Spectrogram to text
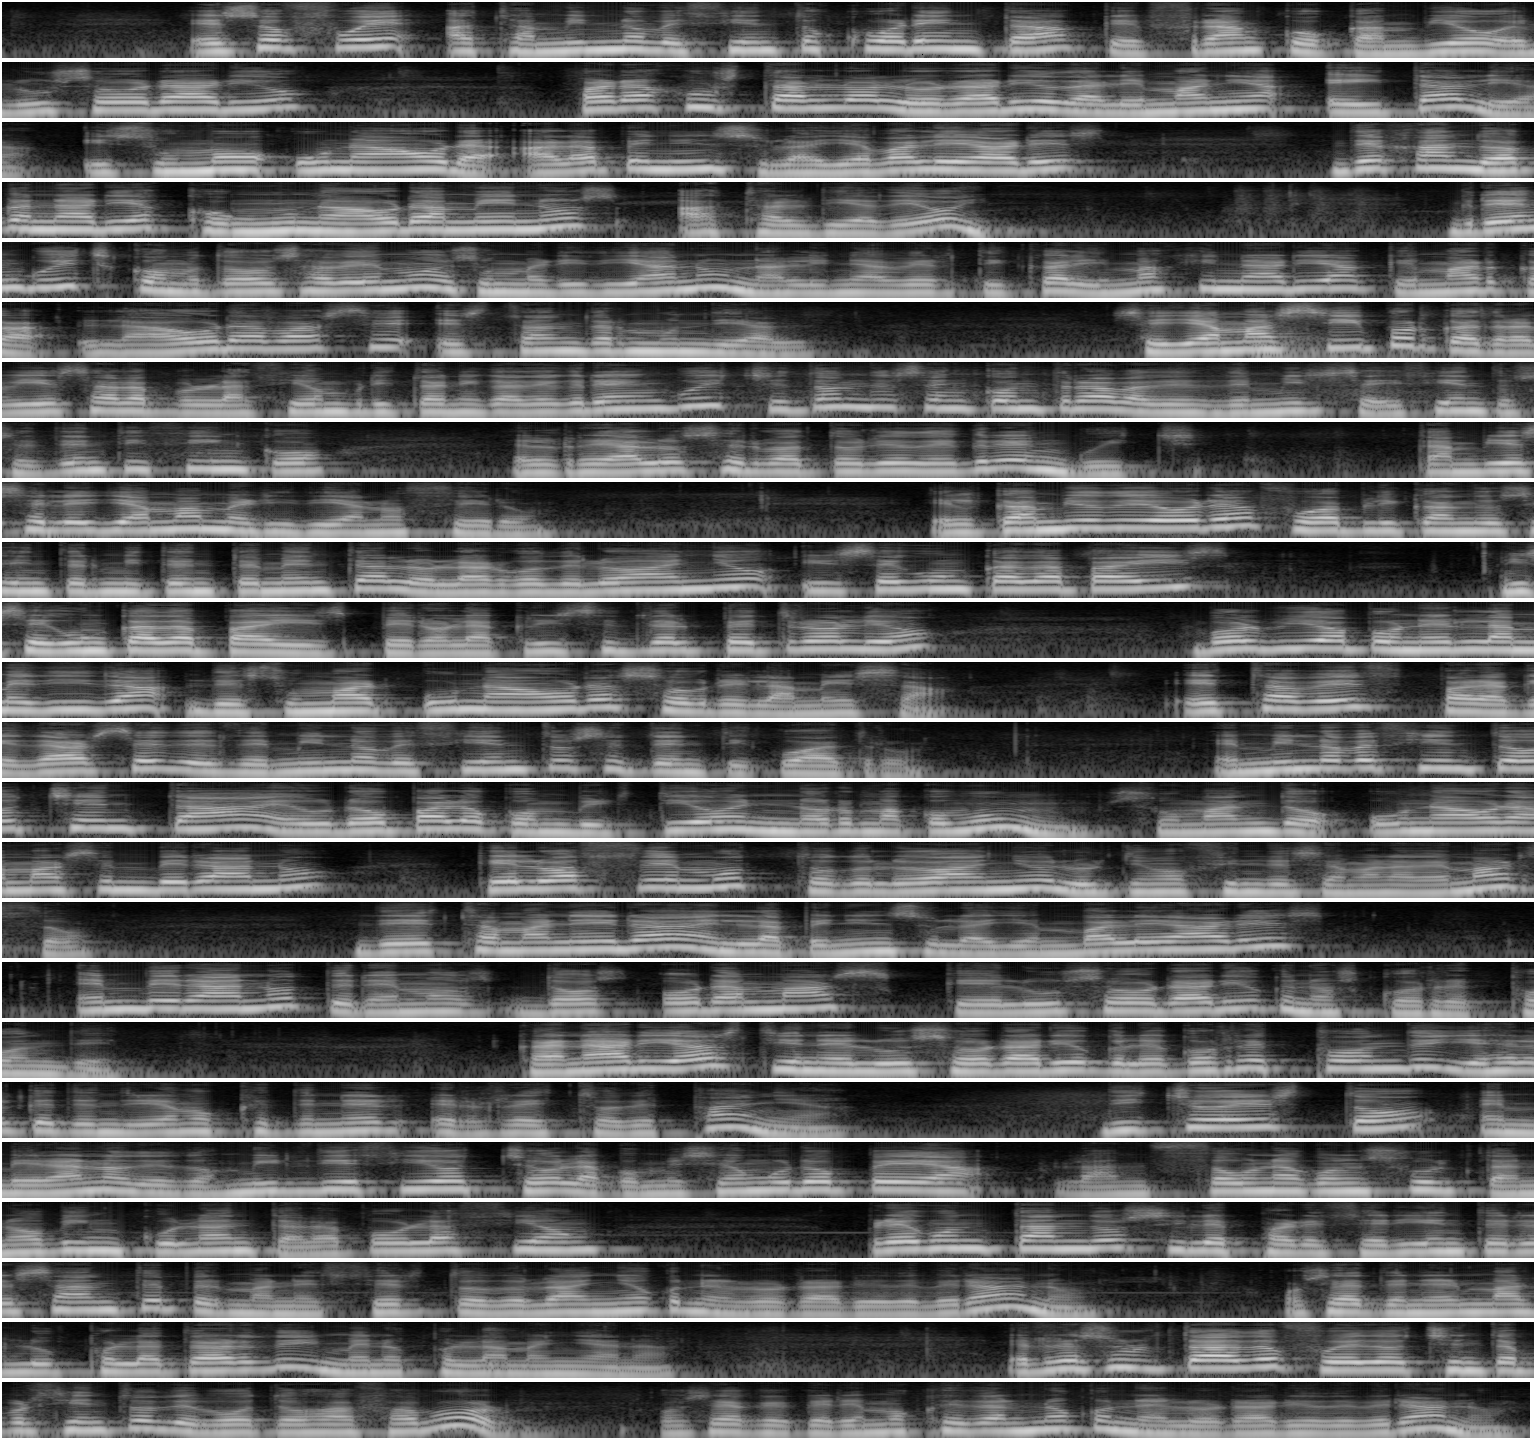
Eso fue hasta 1940 que Franco cambió el uso horario para ajustarlo al horario de Alemania e Italia y sumó una hora a la península y a Baleares, dejando a Canarias con una hora menos hasta el día de hoy. Greenwich, como todos sabemos, es un meridiano, una línea vertical imaginaria que marca la hora base estándar mundial. Se llama así porque atraviesa la población británica de Greenwich, donde se encontraba desde 1675 el Real Observatorio de Greenwich, también se le llama meridiano cero. El cambio de hora fue aplicándose intermitentemente a lo largo de los años y según cada país, y según cada país, pero la crisis del petróleo volvió a poner la medida de sumar una hora sobre la mesa, esta vez para quedarse desde 1974. En 1980 Europa lo convirtió en norma común, sumando una hora más en verano, que lo hacemos todos los años el último fin de semana de marzo. De esta manera, en la península y en Baleares, en verano tenemos dos horas más que el uso horario que nos corresponde. Canarias tiene el uso horario que le corresponde y es el que tendríamos que tener el resto de España. Dicho esto, en verano de 2018 la Comisión Europea lanzó una consulta no vinculante a la población preguntando si les parecería interesante permanecer todo el año con el horario de verano, o sea, tener más luz por la tarde y menos por la mañana. El resultado fue de 80% de votos a favor, o sea que queremos quedarnos con el horario de verano.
